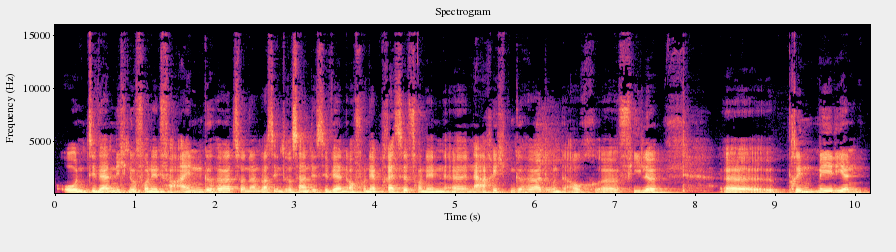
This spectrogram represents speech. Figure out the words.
Und sie werden nicht nur von den Vereinen gehört, sondern was interessant ist, sie werden auch von der Presse, von den äh, Nachrichten gehört und auch äh, viele äh, Printmedien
